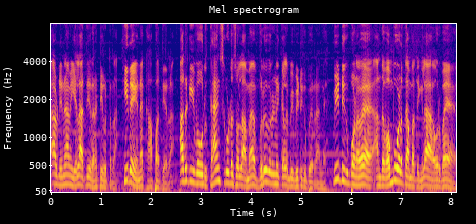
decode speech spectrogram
அப்படின்னு அவன் எல்லாத்தையும் விரட்டி விட்டுறான். ஹீரோயினை காப்பாத்திடுறான். அதுக்கு இவ ஒரு தேங்க்ஸ் கூட சொல்லாம விறுவிறுன்னு கிளம்பி வீட்டுக்கு போயிடுறாங்க. வீட்டுக்கு போனவ அந்த வம்பு வளர்த்தான் பாத்தீங்களா ஒரு பய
